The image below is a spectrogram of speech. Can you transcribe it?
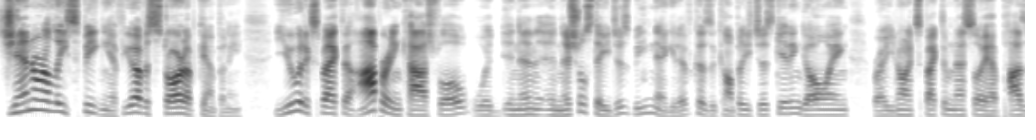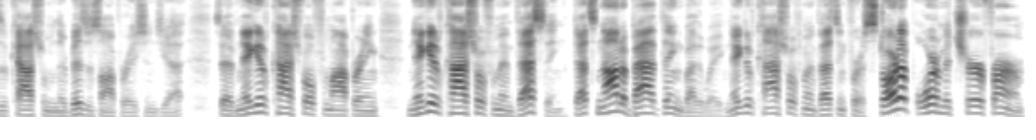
generally speaking, if you have a startup company, you would expect the operating cash flow would, in the initial stages, be negative because the company's just getting going, right? You don't expect them necessarily have positive cash flow from their business operations yet. So, have negative cash flow from operating, negative cash flow from investing. That's not a bad thing, by the way. Negative cash flow from investing for a startup or a mature firm,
